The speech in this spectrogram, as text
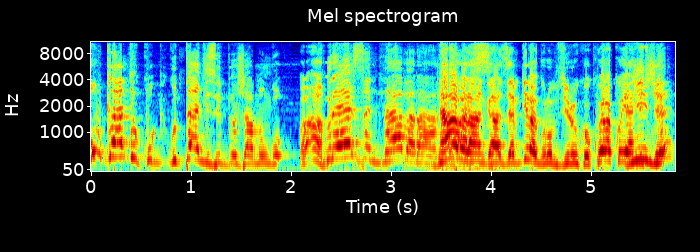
Ubwabyo gutangiza iryo jambo ngo Ah, ah. bureze ntabarangaze. Yabwiraga urubyiruko kubera ko yandikiye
